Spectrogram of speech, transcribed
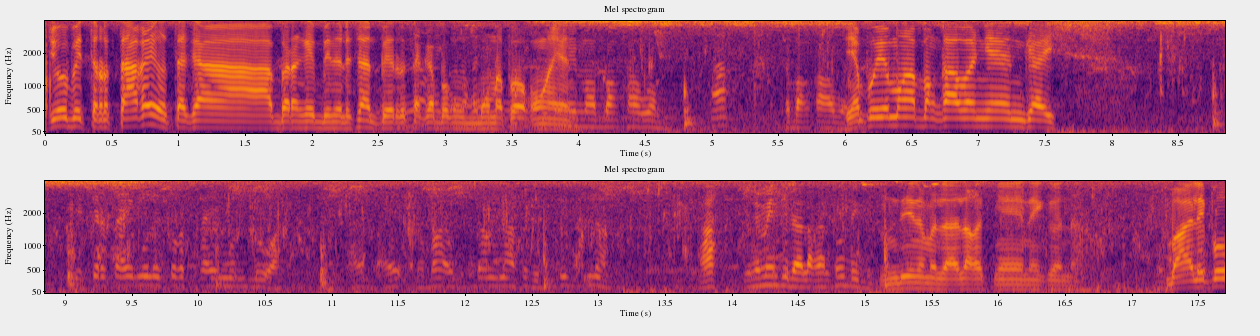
Jobet Rotake o taga Barangay Binulasan pero taga Bangbong na po ako ngayon. May mga bangkawan. Ha? Sa bangkawan. Yan po yung mga bangkawan ngayon guys. Titira tayo muna kasi tayo mundo ah. Ay, baba, udang na sa dibdib na. Ha? Yun naman hindi lalakan tubig. Hindi na malalakad ngayon ay na. Bali po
